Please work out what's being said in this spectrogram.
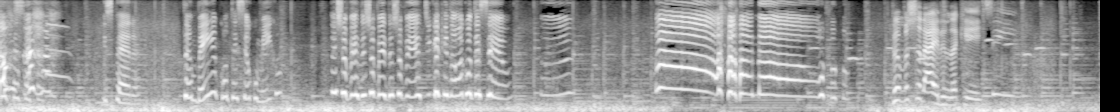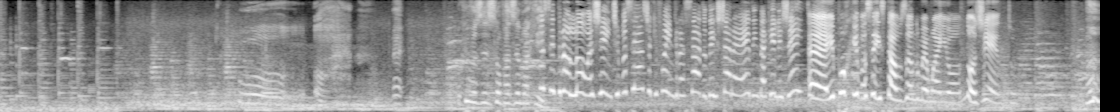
nossa! Espera. Também aconteceu comigo? Deixa eu ver, deixa eu ver, deixa eu ver. Diga que não aconteceu. Vamos tirar ele daqui. Sim. É, O que vocês estão fazendo aqui? Você trollou a gente. Você acha que foi engraçado deixar a Eden daquele jeito? É, e por que você está usando meu maiô nojento? Ah,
